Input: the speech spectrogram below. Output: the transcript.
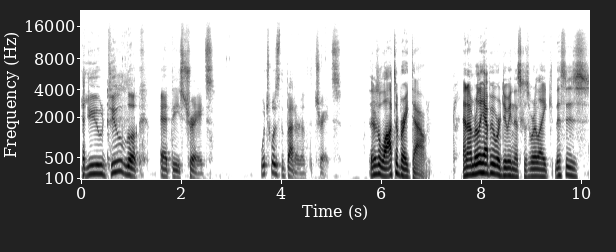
you do look at these trades, which was the better of the trades? there's a lot to break down. And I'm really happy we're doing this because we're like, this is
